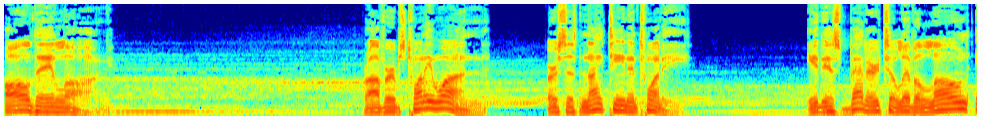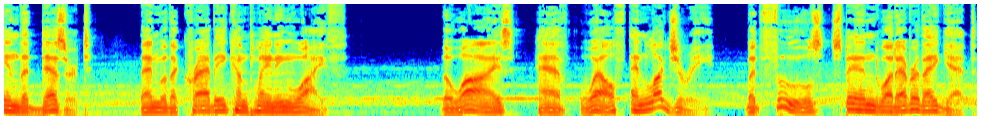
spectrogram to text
all day long. Proverbs 21, verses 19 and 20. It is better to live alone in the desert than with a crabby, complaining wife. The wise have wealth and luxury, but fools spend whatever they get.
